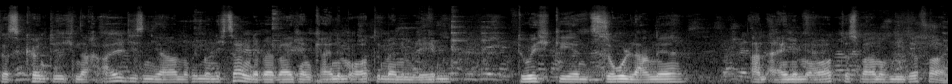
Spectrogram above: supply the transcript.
Das könnte ich nach all diesen Jahren noch immer nicht sagen. Dabei war ich an keinem Ort in meinem Leben durchgehend so lange an einem Ort. Das war noch nie der Fall.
